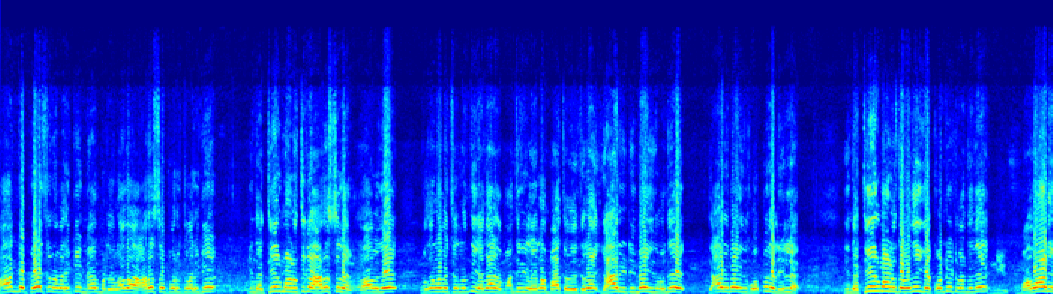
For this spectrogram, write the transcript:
நாங்கள் பேசுகிற வரைக்கும் மேல்மட்டத்தில் அதாவது அரசை பொறுத்த வரைக்கும் இந்த தீர்மானத்துக்கு அரசில் அதாவது முதலமைச்சர்லேருந்து ஏதாவது மந்திரிகள் எல்லாம் பார்த்த விதத்தில் யார்கிட்டையுமே இது வந்து யாருமே இதுக்கு ஒப்புதல் இல்லை. இந்த தீர்மானத்தை வந்து இங்கே கொண்டுட்டு வந்தது பவானி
